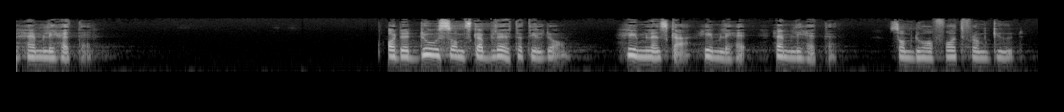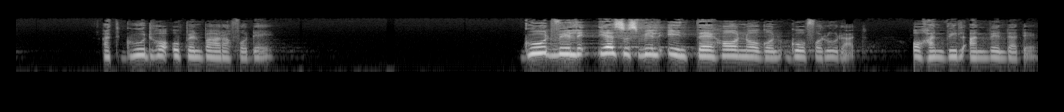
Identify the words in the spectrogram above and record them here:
hemligheten. Och det är du som ska berätta till dem himlenska hemligheten som du har fått från Gud. Att Gud har uppenbarat för dig. Gud vill, Jesus vill inte ha någon gå förlorad och han vill använda det.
